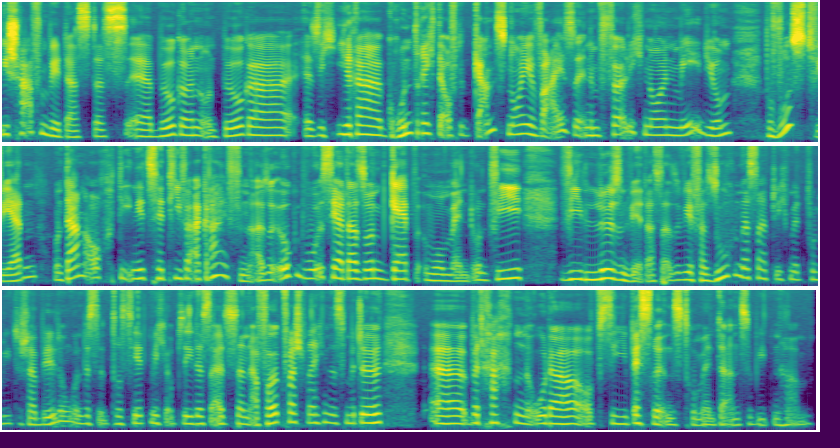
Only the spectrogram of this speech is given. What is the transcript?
Wie schaffen wir das, dass äh, Bürgerinnen und Bürger äh, sich ihrer Grundrechte auf eine ganz neue Weise in einem völlig neuen Medium bewusst werden und dann auch die Initiative ergreifen? Also irgendwo ist ja da so ein Gap im Moment. Und wie, wie lösen wir das? Also wir versuchen das natürlich mit politischer Bildung und es interessiert mich, ob Sie das als ein erfolgversprechendes Mittel äh, betrachten oder ob Sie bessere Instrumente anzubieten haben.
